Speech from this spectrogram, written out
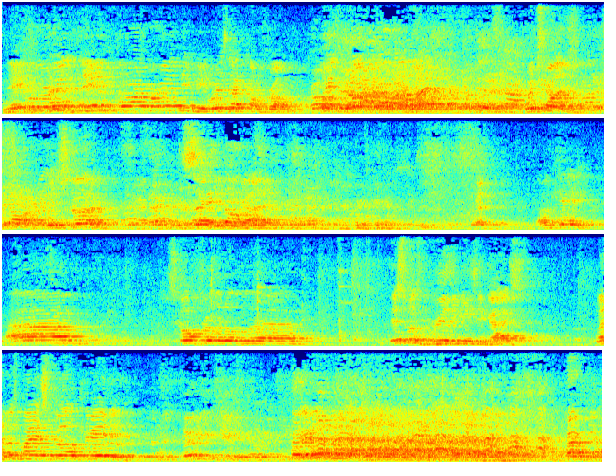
Name of Maria, name for MariaDB. Where does that come? What? Which one? Which starter? The second, you got it. okay. Um, let's go for a little. Uh, this one's really easy, guys. When was MySQL created? 32. Perfect.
